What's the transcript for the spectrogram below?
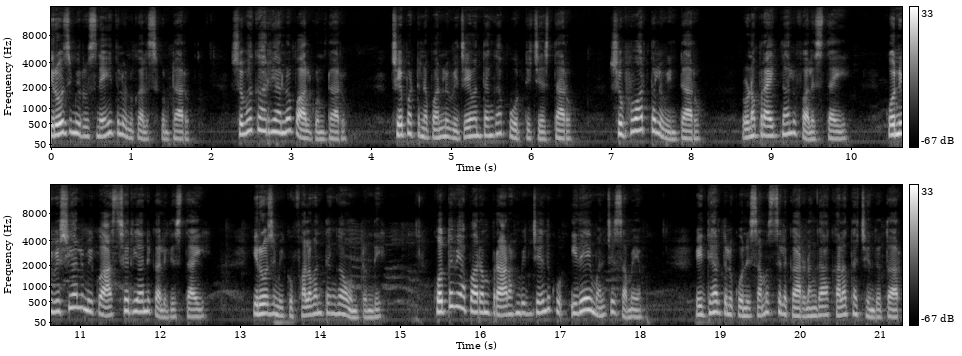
ఈరోజు మీరు స్నేహితులను కలుసుకుంటారు. శుభకార్యాల్లో పాల్గొంటారు. చేపట్టిన పనులు విజయవంతంగా పూర్తి చేస్తారు. శుభవార్తలు వింటారు. రుణ ప్రయత్నాలు ఫలిస్తాయి. కొన్ని విషయాలు మీకు ఆశ్చర్యాన్ని కలిగిస్తాయి. ఈరోజు మీకు ఫలవంతంగా ఉంటుంది. కొత్త వ్యాపారం ప్రారంభించేందుకు ఇదే మంచి సమయం. విద్యార్థులు కొన్ని సమస్యల కారణంగా కలత చెందుతారు.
